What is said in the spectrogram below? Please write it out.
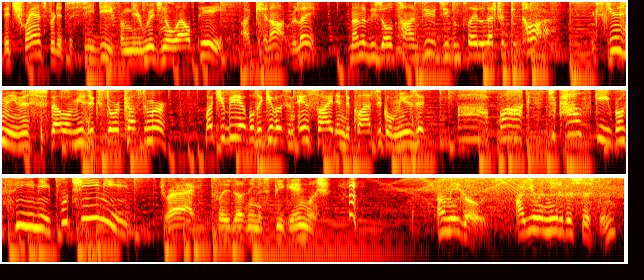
they transferred it to CD from the original LP. I cannot relate. None of these old time dudes even played electric guitar. Excuse me, Miss Fellow Music Store customer. Might you be able to give us an insight into classical music? Ah, Bach, Tchaikovsky, Rossini, Puccini. Drag, this lady doesn't even speak English. Amigos, are you in need of assistance?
